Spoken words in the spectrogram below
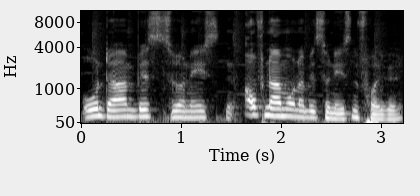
und dann bis zur nächsten Aufnahme oder bis zur nächsten Folge.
